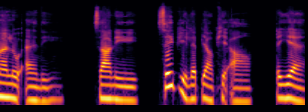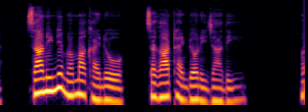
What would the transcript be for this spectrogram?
မှန်လိုအန်သည်ဇာနီစိတ်ပြေလက်ပြောက်ဖြစ်အောင်တရက်ဇာနီနှင့်မမခိုင်တို့စကားထိုင်ပြောနေကြသည် မ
